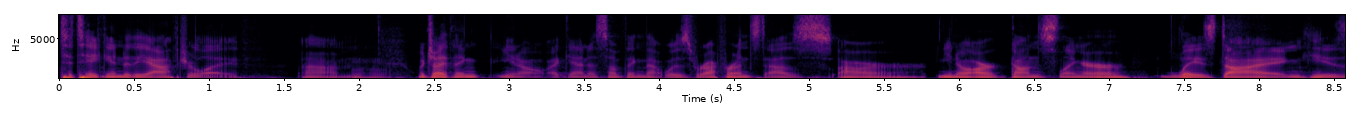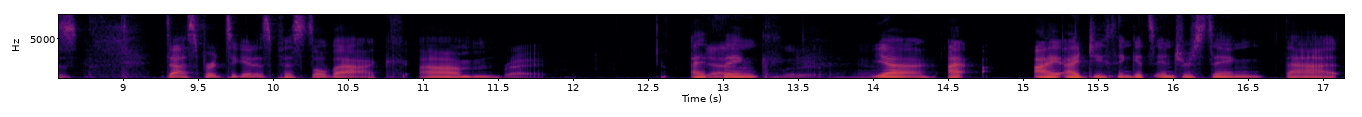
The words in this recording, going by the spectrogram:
to take into the afterlife. Um, Mhm. Which I think you know again is something that was referenced as our you know our gunslinger lays dying. He's desperate to get his pistol back. Um, right. I Yeah, think literally. yeah, I, I I do think it's interesting that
